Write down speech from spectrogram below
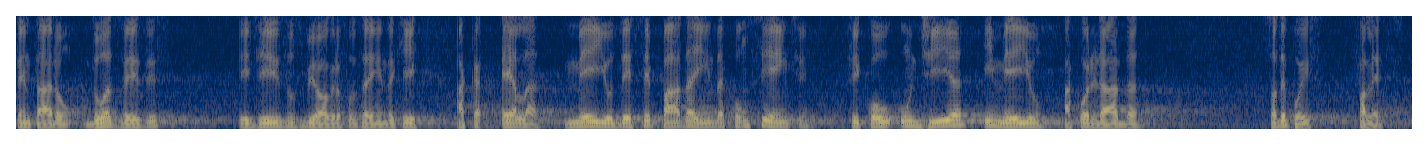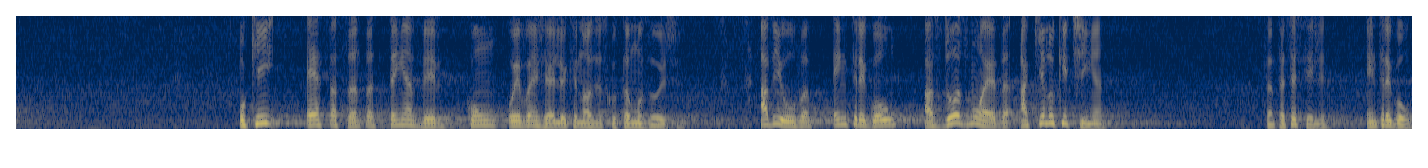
tentaram duas vezes, e diz os biógrafos ainda que ela, meio decepada ainda, consciente, ficou um dia e meio acordada, só depois falece. O que essa santa tem a ver com o evangelho que nós escutamos hoje? A viúva entregou as duas moedas, aquilo que tinha. Santa Cecília entregou,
